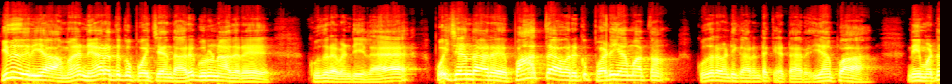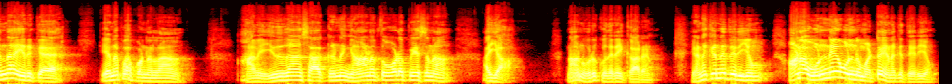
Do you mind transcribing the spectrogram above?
இது தெரியாமல் நேரத்துக்கு போய் சேர்ந்தாரு குருநாதர். குதிரை வண்டியில் போய் சேர்ந்தாரு. பார்த்து அவருக்கு படி ஏமாத்தான். குதிரை வண்டிக்காரன்ட்ட கேட்டார் ஏன்பா நீ மட்டும்தான் இருக்க. என்னப்பா பண்ணலாம்? அவன் இதுதான் சாக்குன்னு ஞானத்தோட பேசினான். ஐயா நான் ஒரு குதிரைக்காரன். எனக்கு என்ன தெரியும்? ஆனால் ஒன்றே ஒன்று மட்டும் எனக்கு தெரியும்.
